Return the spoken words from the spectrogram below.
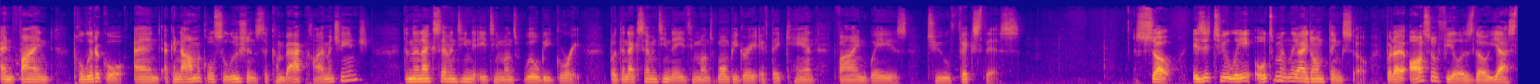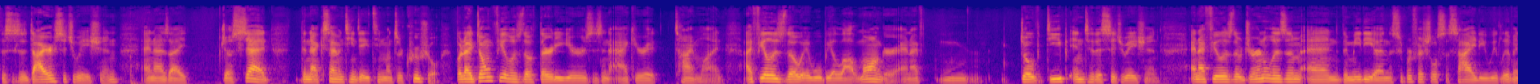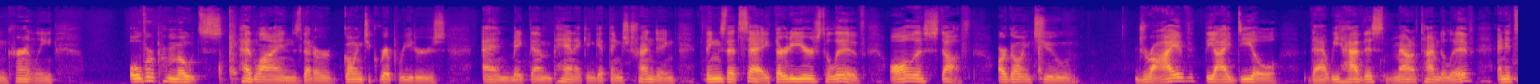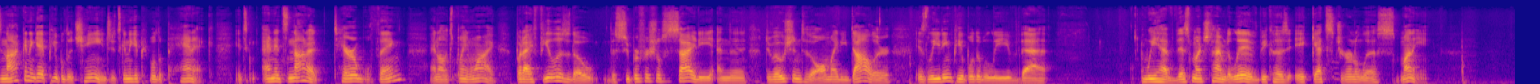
and find political and economical solutions to combat climate change, then the next 17 to 18 months will be great. But the next 17 to 18 months won't be great if they can't find ways to fix this. So, is it too late? Ultimately, I don't think so. But I also feel as though, yes, this is a dire situation, and as I just said, the next 17 to 18 months are crucial, but I don't feel as though 30 years is an accurate timeline. I feel as though it will be a lot longer, and I've mm, dove deep into this situation. And I feel as though journalism and the media and the superficial society we live in currently over promotes headlines that are going to grip readers and make them panic and get things trending. Things that say 30 years to live, all this stuff are going to drive the ideal that we have this amount of time to live and it's not going to get people to change. It's going to get people to panic. It's and it's not a terrible thing and I'll explain why. But I feel as though the superficial society and the devotion to the almighty dollar is leading people to believe that we have this much time to live because it gets journalists money.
